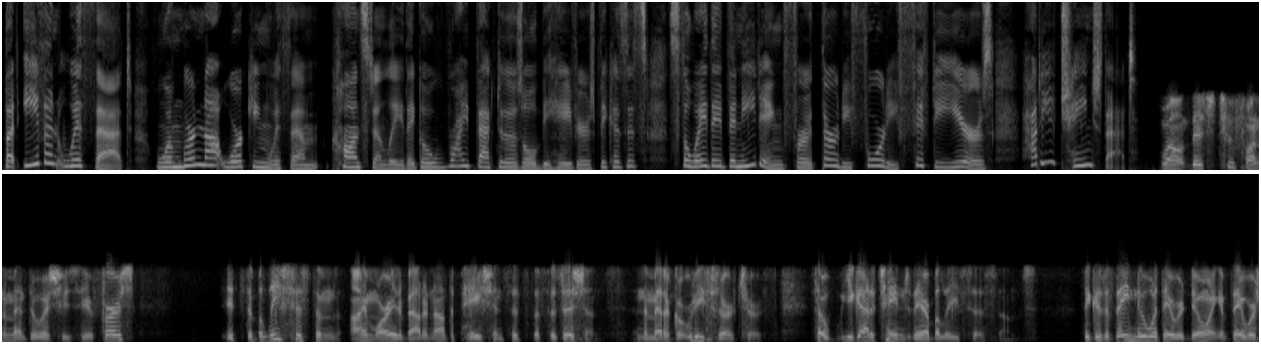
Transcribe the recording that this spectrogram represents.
But even with that, when we're not working with them constantly, they go right back to those old behaviors because it's, it's the way they've been eating for 30, 40, 50 years. How do you change that? Well, there's two fundamental issues here. First, it's the belief systems I'm worried about are not the patients, it's the physicians and the medical researchers. So you got to change their belief systems. Because if they knew what they were doing, if they were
